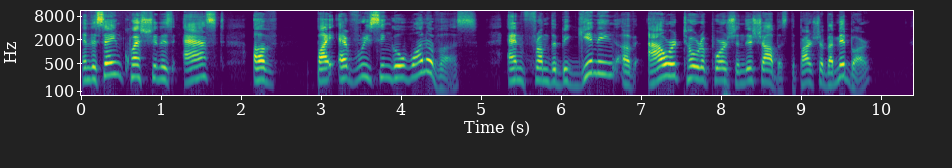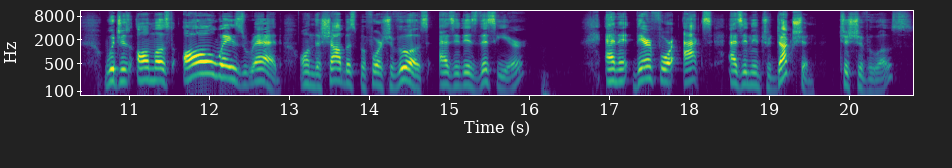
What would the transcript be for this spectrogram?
And the same question is asked of by every single one of us. And from the beginning of our Torah portion this Shabbos, the Parsha Bamidbar, which is almost always read on the Shabbos before Shavuos, as it is this year, and it therefore acts as an introduction to Shavuos.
